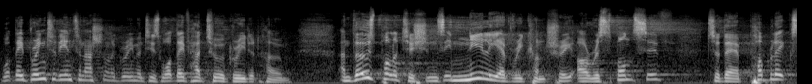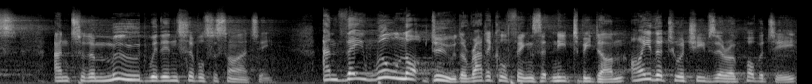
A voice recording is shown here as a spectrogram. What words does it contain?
What they bring to the international agreement is what they've had to agree at home. And those politicians in nearly every country are responsive to their publics and to the mood within civil society. And they will not do the radical things that need to be done, either to achieve zero poverty,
